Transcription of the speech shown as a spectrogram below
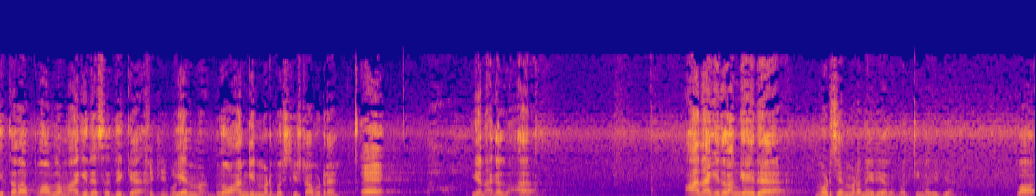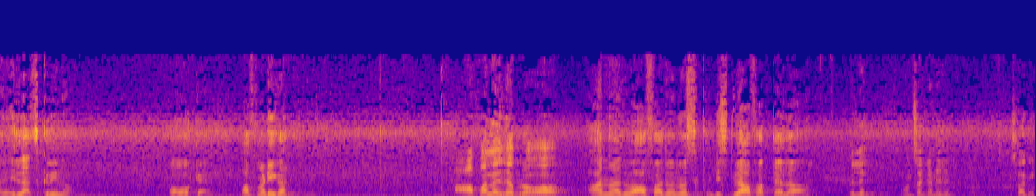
ಈ ತರ ಪ್ರಾಬ್ಲಮ್ ಆಗಿದೆ ಸದ್ಯಕ್ಕೆ. ಏನ್ ಬ್ರೋ ಹಂಗಿನ್ ಮಾಡಿ. ಬಸ್ ಇಷ್ಟ ಆಗ್ಬಿಟ್ರೆ ಏ. ಏನಾಗಲ್ವಾ ಆನ್ ಆಗಿದ್ದು ಹಂಗೆ ಇದೆ. ಮೋಡ್ ಚೇಂಜ್ ಮಾಡೋಣ ಇದೆಯಾ ವರ್ಕಿಂಗ್ ಆಗಿದೆಯಾ ವಾ ಇಲ್ಲ ಸ್ಕ್ರೀನು ಓಕೆ ಆಫ್ ಮಾಡಿ ಈಗ. ಆಫ್ ಅಲ್ಲ ಇದೆ ಬ್ರೋ ಆನ್ ಅದು ಆಫ್ ಆದ್ರೂ ಡಿಸ್ಪ್ಲೇ ಆಫ್ ಆಗ್ತಾ ಇಲ್ಲ. ಇಲ್ಲಿ ಒಂದ್ ಸೆಕೆಂಡ್ ಇದೆ ಸಾರಿ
